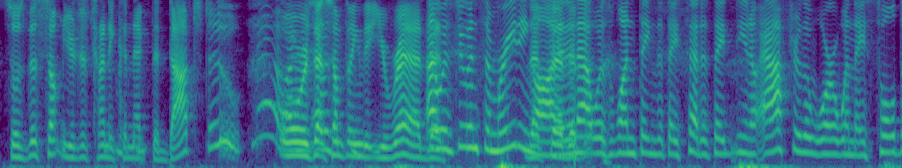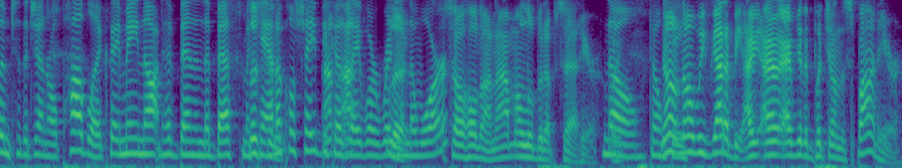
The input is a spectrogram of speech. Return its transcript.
So is this something you're just trying to connect the dots to, No, or I- is that was- something that you read? I was doing some reading on it, and that that was one thing that they said is they, you know, after the war when they sold them to the general public, they may not have been in the best Listen, mechanical shape because I- they were ridden in the war. So hold on, I'm a little bit upset here. No, don't No, be. no, we've got to be. I, I, I've got to put you on the spot here.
